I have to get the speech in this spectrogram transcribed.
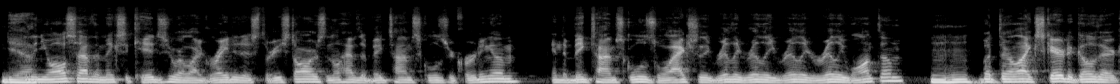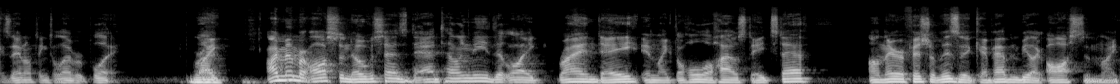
Yeah. And then you also have the mix of kids who are like rated as three stars and they'll have the big time schools recruiting them. And the big time schools will actually really, really, really, really want them. Mm-hmm. But they're like scared to go there because they don't think they'll ever play. Right. Like, I remember Austin Novosad's dad telling me that like Ryan Day and like the whole Ohio State staff on their official visit kept having to be like, Austin, like,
